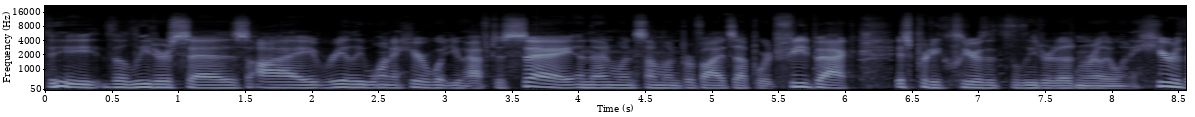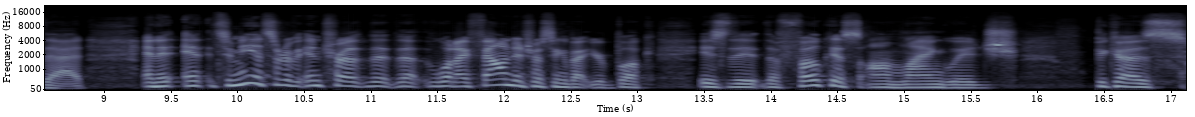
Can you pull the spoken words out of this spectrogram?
the the leader says, "I really want to hear what you have to say," and then when someone provides upward feedback, it's pretty clear that the leader doesn't really want to hear that. And, it, and to me, it's sort of interest. what I found interesting about your book is the the focus on language, because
